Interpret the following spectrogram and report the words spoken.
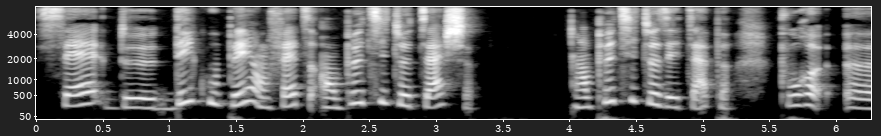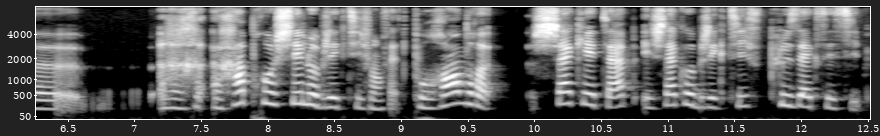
c'est de découper en fait en petites tâches, en petites étapes pour euh, rapprocher l'objectif en fait, pour rendre chaque étape et chaque objectif plus accessible.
